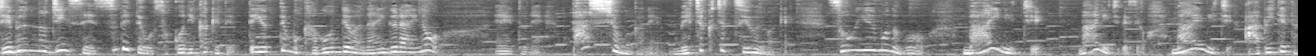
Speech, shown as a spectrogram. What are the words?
自分の人生全てをそこにかけてって言っても過言ではないぐらいのえーとね、パッションがねめちゃくちゃ強いわけ。そういうものを毎日毎日ですよ。毎日浴びてたら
